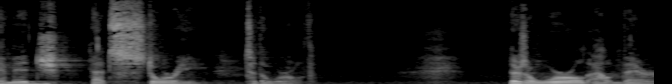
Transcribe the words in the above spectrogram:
image that story to the world. There's a world out there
